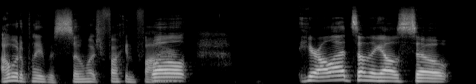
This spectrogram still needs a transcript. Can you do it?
I would have played with so much fucking fire. Well, here I'll add something else. So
